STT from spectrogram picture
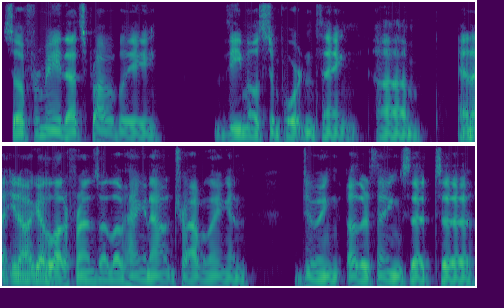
So for me, that's probably the most important thing. Um, and you know, I got a lot of friends. I love hanging out and traveling and doing other things that uh,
